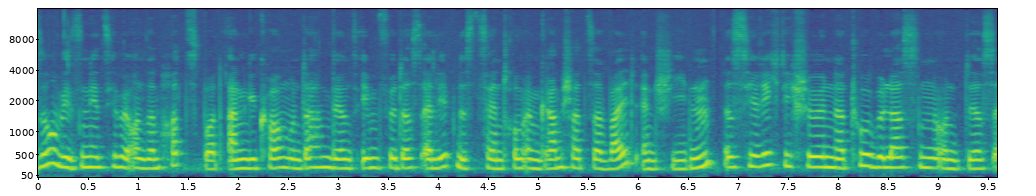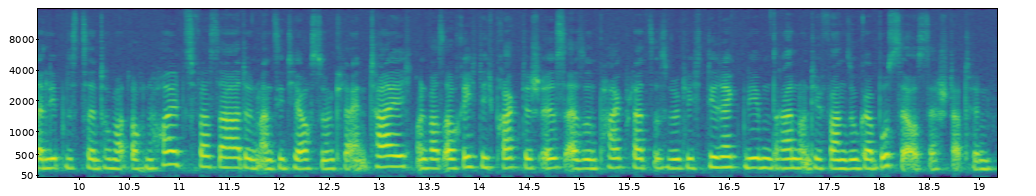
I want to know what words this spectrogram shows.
So, wir sind jetzt hier bei unserem Hotspot angekommen und da haben wir uns eben für das Erlebniszentrum im Gramschatzer Wald entschieden. Das ist hier richtig schön naturbelassen und das Erlebniszentrum hat auch eine Holzfassade und man sieht hier auch so einen kleinen Teich. Und was auch richtig praktisch ist, also ein Parkplatz ist wirklich direkt nebendran und hier fahren sogar Busse aus der Stadt hin.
